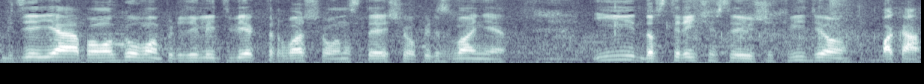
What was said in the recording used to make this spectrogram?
где я помогу вам определить вектор вашего настоящего призвания. И до встречи в следующих видео. Пока!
